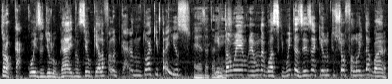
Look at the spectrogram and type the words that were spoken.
trocar coisa de lugar e não sei o que. Ela falou, cara, eu não estou aqui para isso. É, exatamente. Então é, é um negócio que muitas vezes é aquilo que o senhor falou ainda agora.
